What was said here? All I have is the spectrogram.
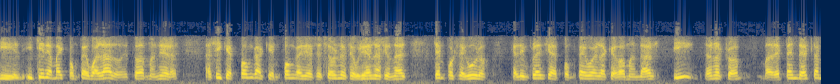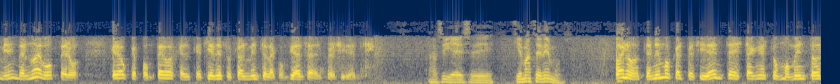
y, tiene a Mike Pompeo al lado de todas maneras. Así que ponga quien ponga de asesor de seguridad nacional, ten por seguro que la influencia de Pompeo es la que va a mandar y Donald Trump va a depender también del nuevo, pero creo que Pompeo es el que tiene totalmente la confianza del presidente. Así es. Eh, ¿Qué más tenemos? Bueno, tenemos que el presidente está en estos momentos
